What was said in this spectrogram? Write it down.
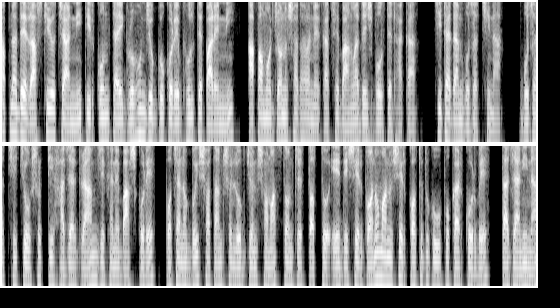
আপনাদের রাষ্ট্রীয় চার নীতির কোনটাই গ্রহণযোগ্য করে ভুলতে পারেননি? আপামর জনসাধারণের কাছে বাংলাদেশ বলতে ঢাকা চিটাডান বোঝাচ্ছি না। বোঝাচ্ছি চৌষট্টি হাজার গ্রাম যেখানে বাস করে পঁচানব্বই শতাংশ লোকজন সমাজতন্ত্রের তত্ত্ব এ দেশের গণমানুষের কতটুকু উপকার করবে, তা জানি না।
